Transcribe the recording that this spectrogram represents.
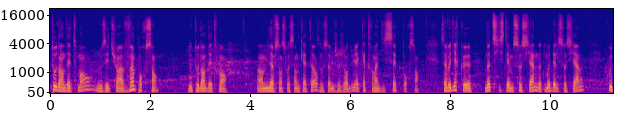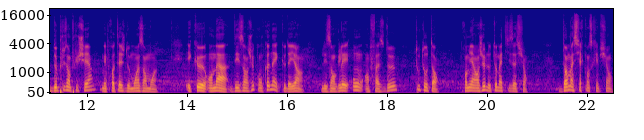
taux d'endettement, nous étions à 20% de taux d'endettement en 1974, nous sommes aujourd'hui à 97%. Ça veut dire que notre système social, notre modèle social, coûte de plus en plus cher, mais protège de moins en moins. Et qu'on a des enjeux qu'on connaît, que d'ailleurs les Anglais ont en phase 2 tout autant. Premier enjeu, l'automatisation. Dans ma circonscription,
